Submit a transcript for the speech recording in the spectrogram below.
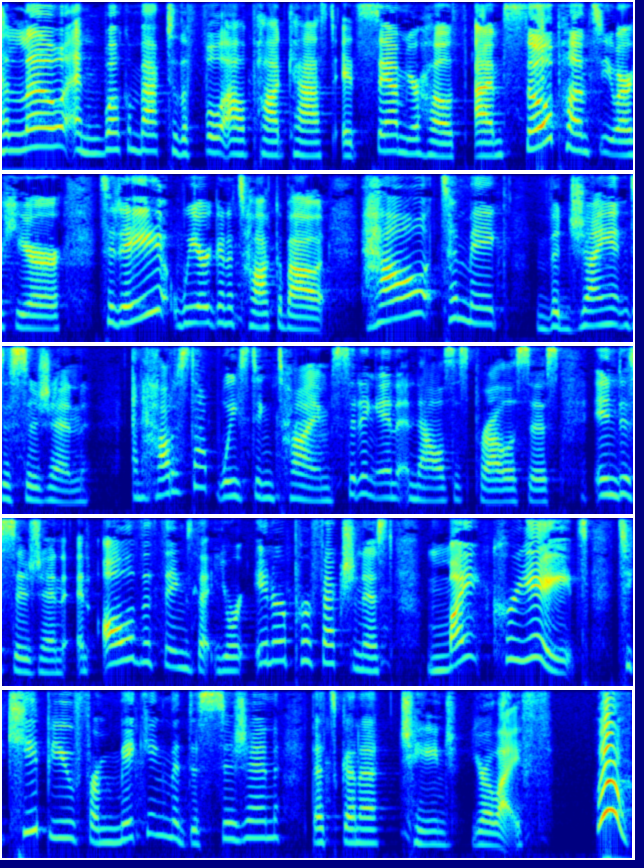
Hello and welcome back to the Full Out Podcast. It's Sam, your host. I'm so pumped you are here. Today, we are going to talk about how to make the giant decision and how to stop wasting time sitting in analysis paralysis, indecision, and all of the things that your inner perfectionist might create to keep you from making the decision that's going to change your life. Woo!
